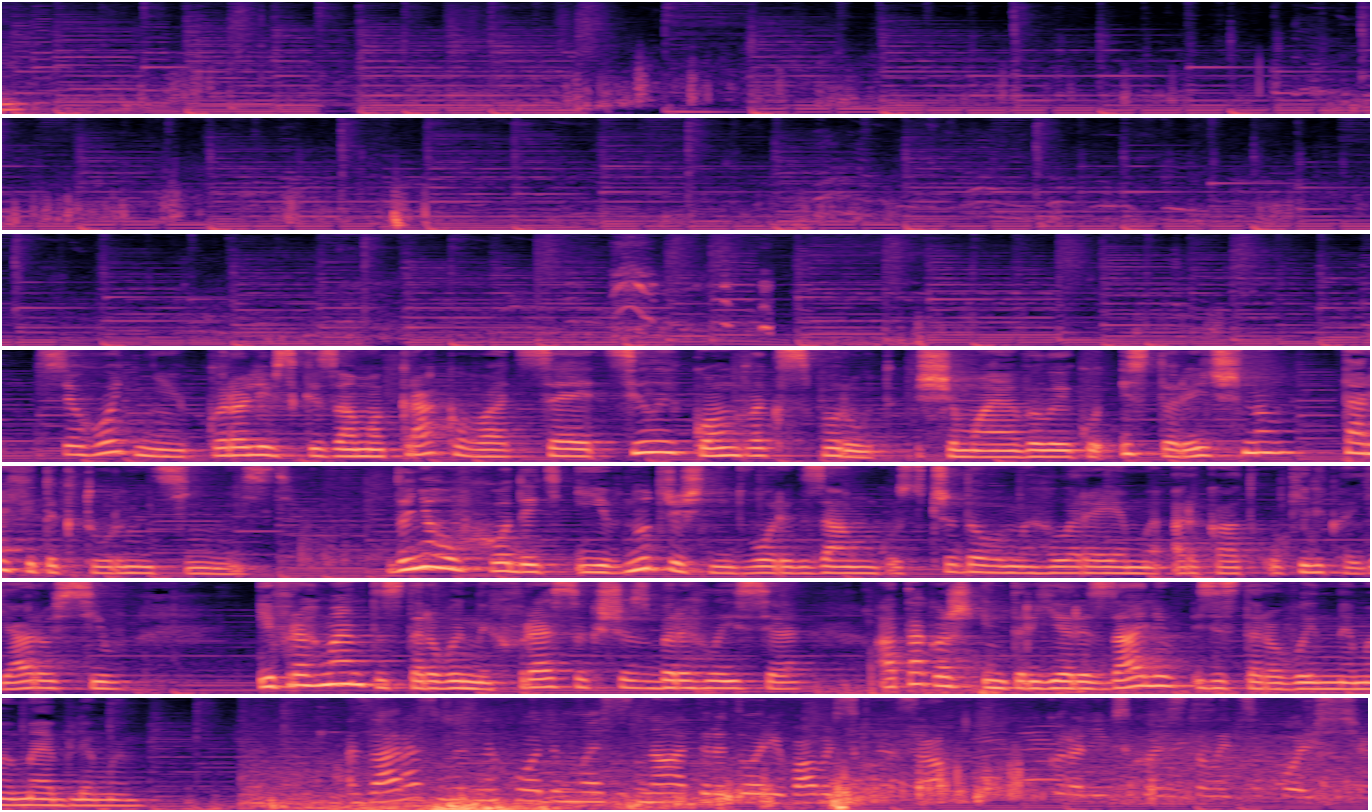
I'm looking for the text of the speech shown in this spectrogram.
Сьогодні королівський замок Кракова це цілий комплекс споруд, що має велику історичну та архітектурну цінність. До нього входить і внутрішній дворик замку з чудовими галереями аркад у кілька ярусів, і фрагменти старовинних фресок, що збереглися, а також інтер'єри залів зі старовинними меблями. А зараз ми знаходимося на території Вавельського замку, королівської столиці Польщі.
